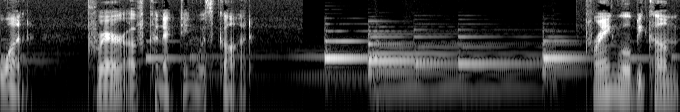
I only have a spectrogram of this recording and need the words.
one, prayer of connecting with God. Praying will become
